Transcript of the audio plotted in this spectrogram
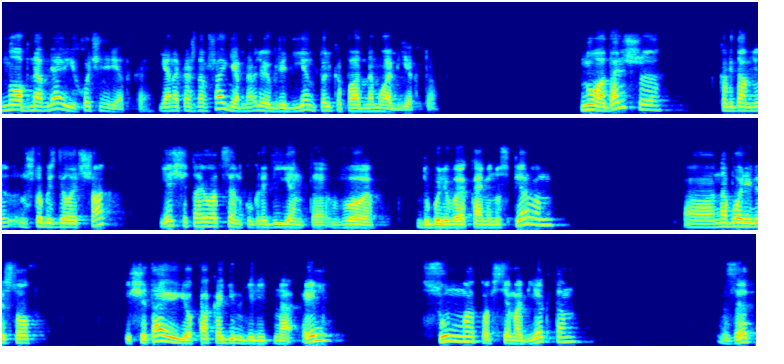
но обновляю их очень редко. Я на каждом шаге обновляю градиент только по одному объекту. Ну а дальше, когда мне, чтобы сделать шаг, я считаю оценку градиента в WK минус первом э, наборе весов и считаю ее как 1 делить на L, сумма по всем объектам Z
